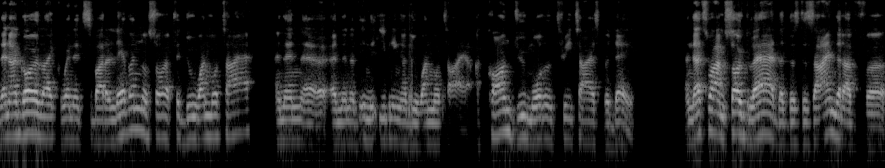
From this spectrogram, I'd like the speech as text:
Then I go like when it's about eleven or so, I have to do one more tire, and then uh, and then in the evening I do one more tire. I can't do more than three tires per day, and that's why I'm so glad that this design that I've uh,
